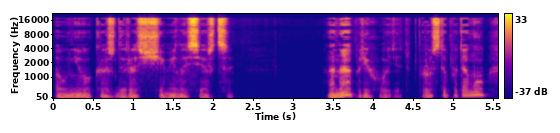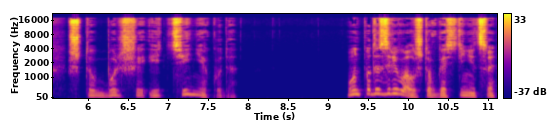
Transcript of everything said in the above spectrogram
а у него каждый раз щемило сердце. Она приходит просто потому, что больше идти некуда. Он подозревал, что в гостинице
